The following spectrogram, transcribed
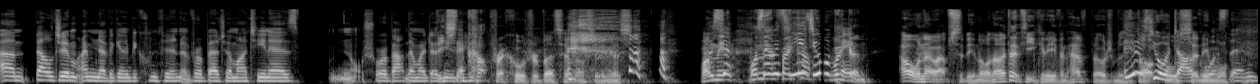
Um, Belgium, I'm never going to be confident of Roberto Martinez. I'm not sure about them. I don't Decent think they cup record, Roberto Martinez. won So- won so is FA Cup your pick? Wigan. Oh no, absolutely not. No, I don't think you can even have Belgium as a Who's dark your horse dark anymore. horse then?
